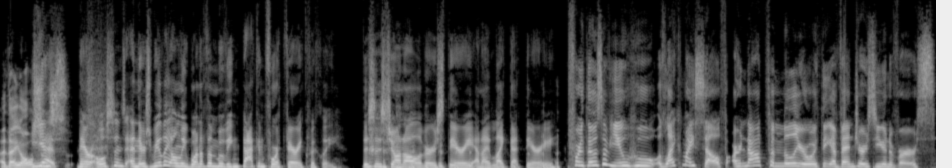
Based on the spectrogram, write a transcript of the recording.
Are they Olsens? Yes. They're Olsens, and there's really only one of them moving back and forth very quickly. This is John Oliver's theory, and I like that theory. For those of you who, like myself, are not familiar with the Avengers universe,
